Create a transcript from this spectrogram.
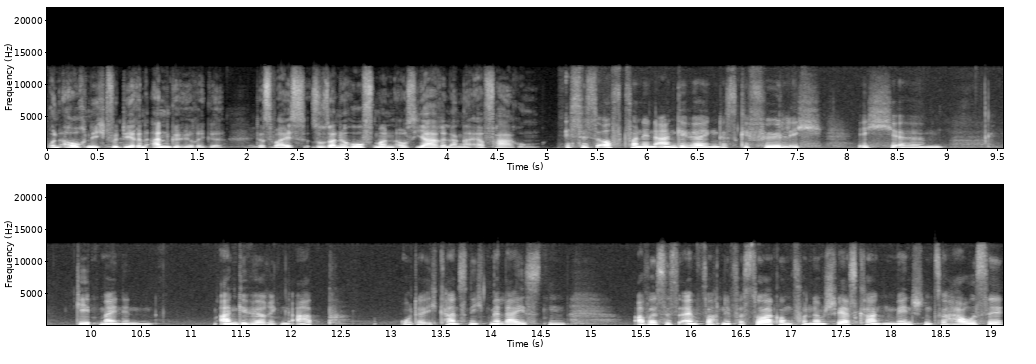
und auch nicht für deren Angehörige. Das weiß Susanne Hofmann aus jahrelanger Erfahrung. Es ist oft von den Angehörigen das Gefühl, ich, ich ähm, gebe meinen Angehörigen ab oder ich kann es nicht mehr leisten. Aber es ist einfach eine Versorgung von einem schwerstkranken Menschen zu Hause,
